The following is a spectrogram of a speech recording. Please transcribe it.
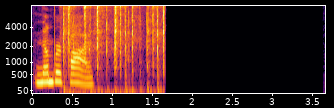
Number 5.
